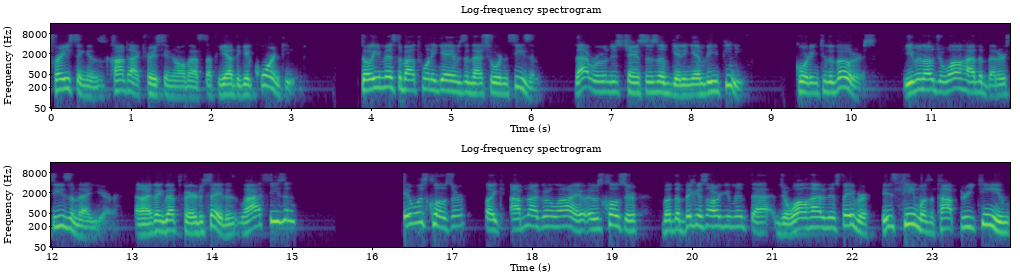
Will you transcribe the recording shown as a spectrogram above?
tracing and contact tracing and all that stuff. He had to get quarantined, so he missed about 20 games in that shortened season. That ruined his chances of getting MVP, according to the voters, even though Joel had the better season that year. And I think that's fair to say. Last season, it was closer. Like, I'm not going to lie, it was closer. But the biggest argument that Joel had in his favor, his team was a top three team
